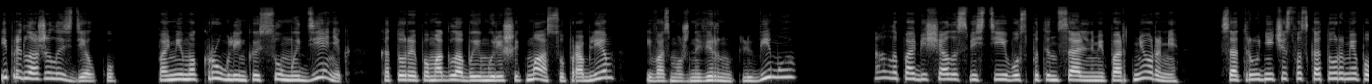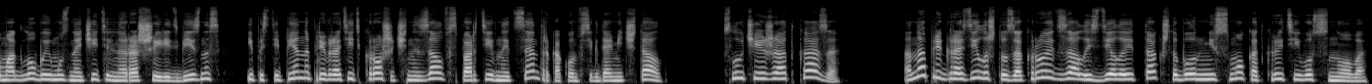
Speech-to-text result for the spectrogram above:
и предложила сделку. Помимо кругленькой суммы денег, которая помогла бы ему решить массу проблем — и, возможно, вернуть любимую, Алла пообещала свести его с потенциальными партнерами, сотрудничество с которыми помогло бы ему значительно расширить бизнес и постепенно превратить крошечный зал в спортивный центр, как он всегда мечтал. В случае же отказа Она пригрозила, что закроет зал и сделает так, чтобы он не смог открыть его снова.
